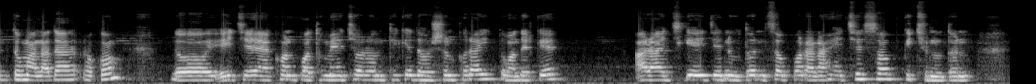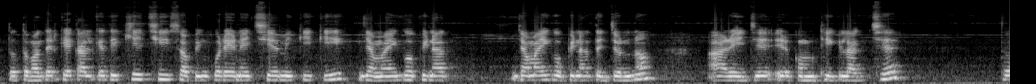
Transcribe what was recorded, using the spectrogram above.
একদম আলাদা রকম। তো এই যে এখন প্রথমে চরণ থেকে দর্শন করাই তোমাদেরকে। আর আজকে যে নতুন সব পরানো হয়েছে, সব কিছু নতুন। তো তোমাদেরকে কালকে দেখিয়েছি শপিং করে এনেছি আমি কি কি, জামাই গোপীনাথ, জামাই গোপীনাথের জন্য। আর এই যে এরকম ঠিক লাগছে। তো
